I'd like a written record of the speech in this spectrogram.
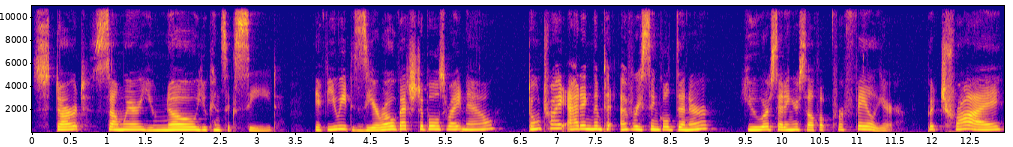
Start somewhere you know you can succeed. If you eat zero vegetables right now, don't try adding them to every single dinner. You are setting yourself up for failure. But try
